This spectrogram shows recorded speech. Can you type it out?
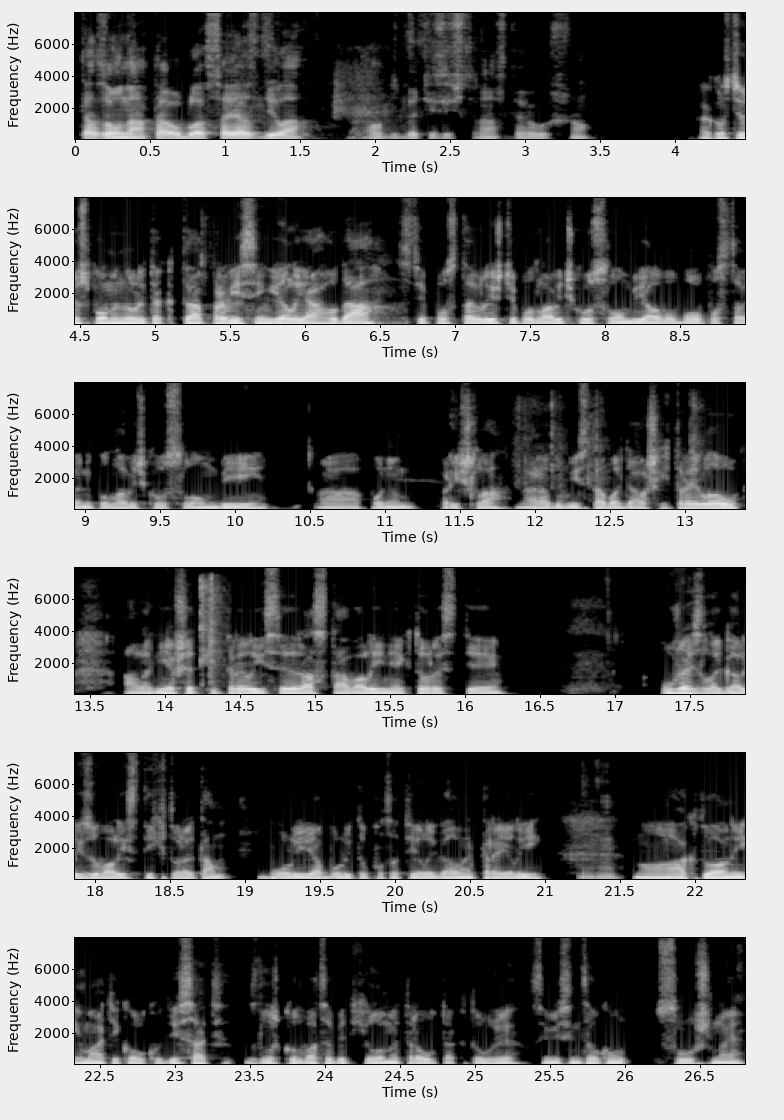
tá zóna, tá oblasť sa jazdila od 2014. už. No. Ako ste už spomenuli, tak tá prvý single Jahoda ste postavili ešte pod hlavičkou Slomby, alebo bol postavený pod hlavičkou Slomby a po ňom prišla na radu výstavba ďalších trailov, ale nie všetky traily ste teda stavali, niektoré ste už aj zlegalizovali z tých, ktoré tam boli a boli to v podstate legálne traily. Mm-hmm. No a aktuálne ich máte koľko? 10 s dĺžkou 25 km, tak to už je si myslím celkom slušné.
